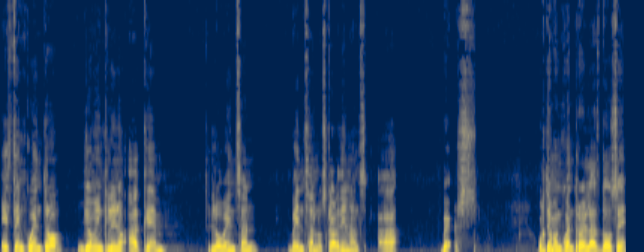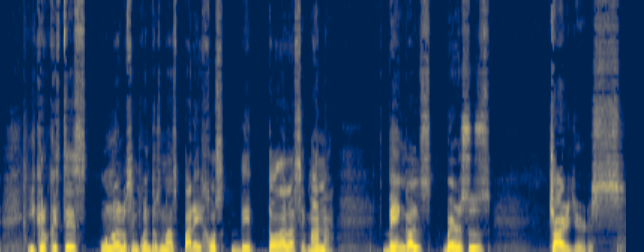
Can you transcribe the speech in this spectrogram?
Este encuentro, yo me inclino a que lo venzan, venzan los Cardinals a Bears. Último encuentro de las 12 y creo que este es uno de los encuentros más parejos de toda la semana. Bengals versus Chargers.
